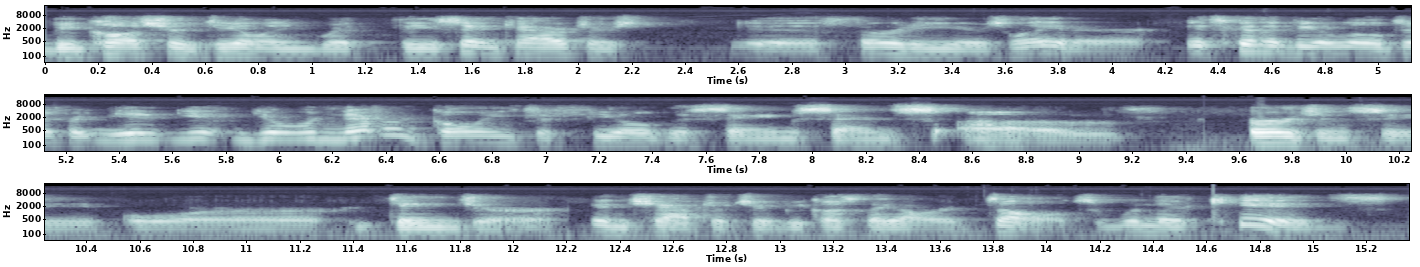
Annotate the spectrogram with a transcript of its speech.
because you're dealing with the same characters uh, 30 years later. It's going to be a little different. You, you, you were never going to feel the same sense of urgency or danger in chapter two because they are adults. When they're kids,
